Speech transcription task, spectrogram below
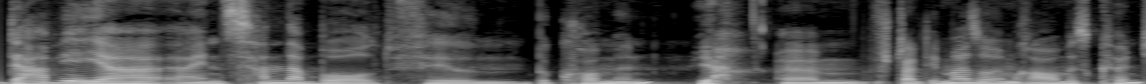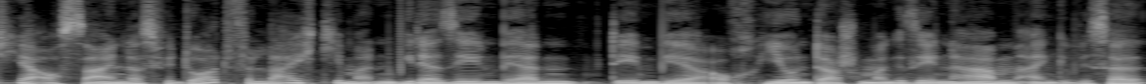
Da wir ja einen Thunderbolt-Film bekommen, ja. ähm, stand immer so im Raum, es könnte ja auch sein, dass wir dort vielleicht jemanden wiedersehen werden, den wir auch hier und da schon mal gesehen haben. Ein gewisser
